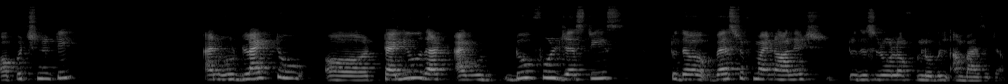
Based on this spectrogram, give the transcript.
opportunity and would like to uh, tell you that I would do full justice to the best of my knowledge to this role of global ambassador.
